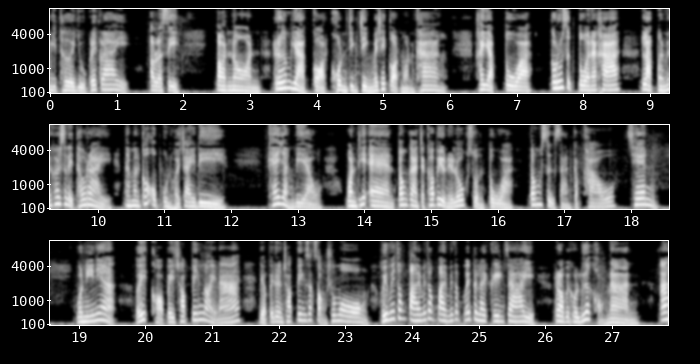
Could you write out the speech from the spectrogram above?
มีเธออยู่ใกล้ ๆ เอาละสิ ตอนนอนเริ่มอยากกอดคนจริง ๆ ไม่ใช่กอดหมอนข้าง ขยับตัวก็รู้สึกตัวนะคะ หลับเหมือนไม่ค่อยสนิทเท่าไหร่ แต่มันก็อบอุ่นหัวใจดี แค่อย่างเดียว วันที่แอนต้องการจะเข้าไปอยู่ในโลกส่วนตัว ต้องสื่อสารกับเขา เช่น วันนี้เนี่ยเอ้ย ขอไปช้อปปิ้งหน่อยนะ เดี๋ยวไปเดินช้อปปิ้งสักสองชั่วโมง เฮ้ย ไม่ต้องไป ไม่ต้องไป ไม่ต้อง ไม่เป็นไรเกรงใจ เราเป็นคนเลือกของนาน อะ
